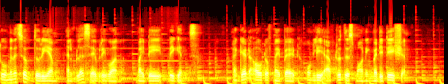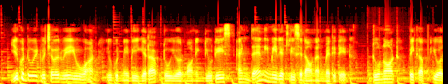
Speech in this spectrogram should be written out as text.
2 minutes of Thuriyam, and bless everyone, my day begins. I get out of my bed only after this morning meditation. You could do it whichever way you want. You could maybe get up, do your morning duties, and then immediately sit down and meditate. Do not pick up your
